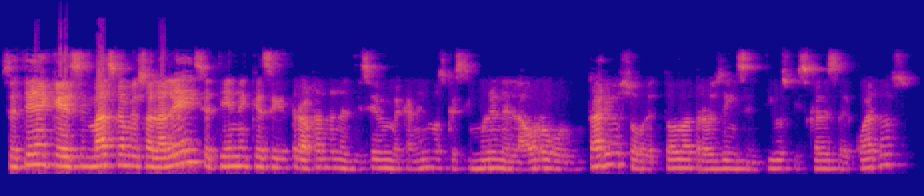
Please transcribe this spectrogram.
Se tienen que hacer más cambios a la ley, se tienen que seguir trabajando en el diseño de mecanismos que estimulen el ahorro voluntario, sobre todo a través de incentivos fiscales adecuados.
